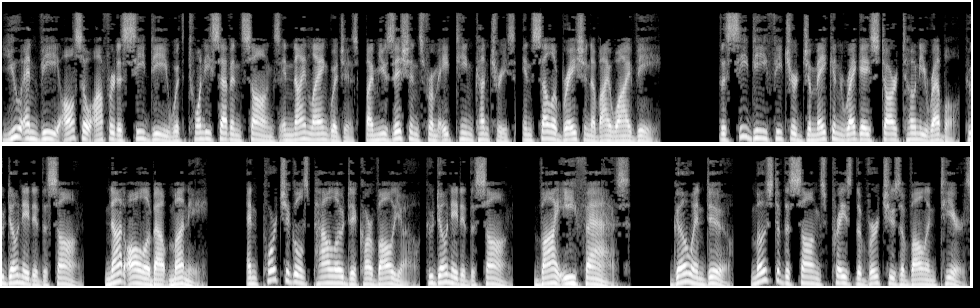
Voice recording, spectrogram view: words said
UNV also offered a CD with 27 songs in nine languages, by musicians from 18 countries, in celebration of IYV. The CD featured Jamaican reggae star Tony Rebel, who donated the song, "'Not All About Money' and Portugal's Paulo de Carvalho, who donated the song, Vai e Faz' Go and Do. Most of the songs praised the virtues of volunteers,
